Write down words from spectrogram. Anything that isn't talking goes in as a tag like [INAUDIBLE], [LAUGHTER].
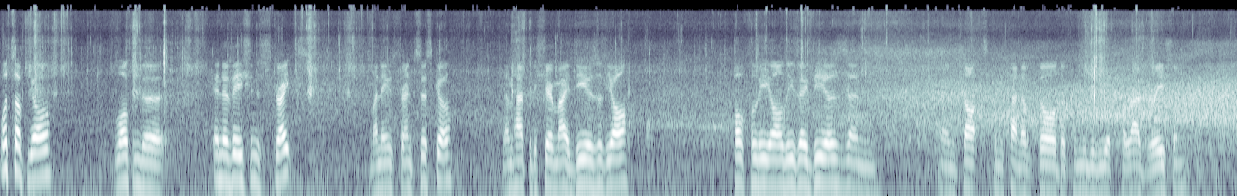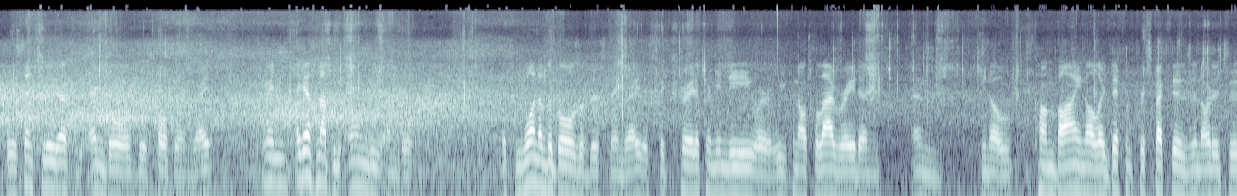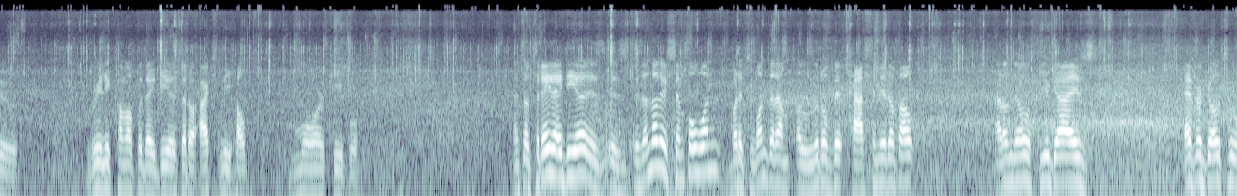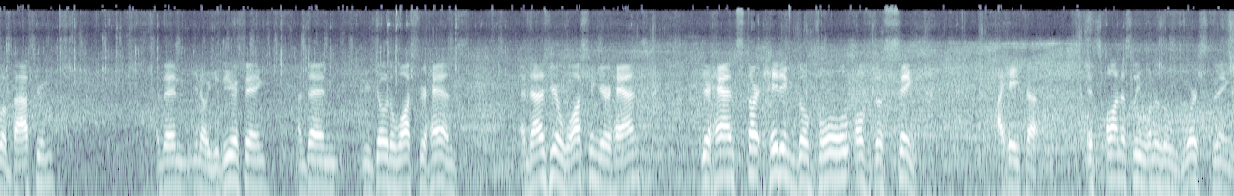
What's up, y'all? Welcome to Innovation Strikes. My name is Francisco, and I'm happy to share my ideas with y'all. Hopefully, all these ideas and and thoughts can kind of build a community of collaboration. But essentially, that's the end goal of this whole thing, right? I mean, I guess not the only end goal. It's one of the goals of this thing, right? It's to create a community where we can all collaborate and and you know combine all our different perspectives in order to really come up with ideas that'll actually help more people. And so today's idea is, is, is another simple one, but it's one that I'm a little bit passionate about. I don't know if you guys ever go to a bathroom and then, you know, you do your thing and then you go to wash your hands. And as you're washing your hands, your hands start hitting the bowl of the sink. I hate that. It's honestly one of the worst things.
